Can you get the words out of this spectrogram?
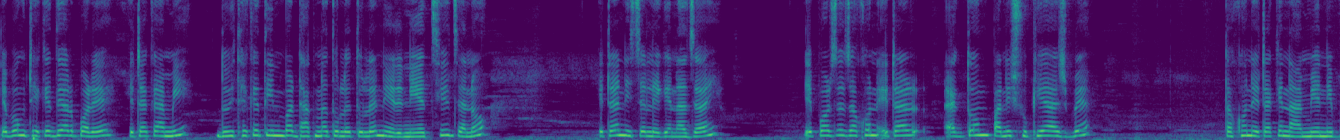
এবং ঢেকে দেওয়ার পরে এটাকে আমি দুই থেকে তিনবার ঢাকনা তুলে তুলে নেড়ে নিয়েছি যেন এটা নিচে লেগে না যায়। এ পর্যায়ে যখন এটার একদম পানি শুকিয়ে আসবে, তখন এটাকে নামিয়ে নিব।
